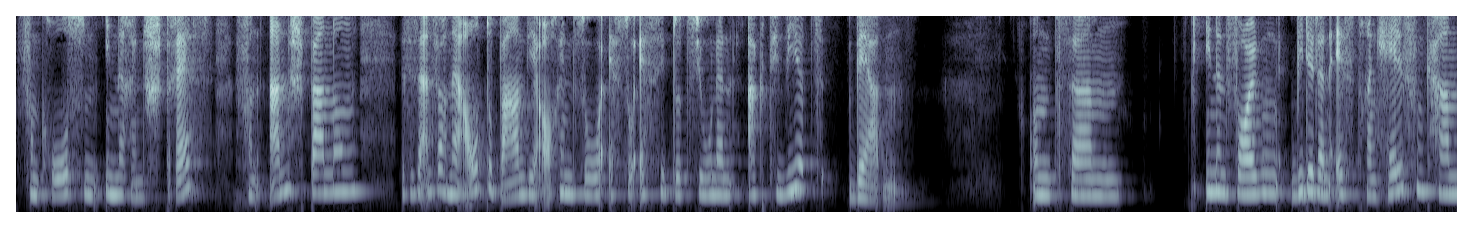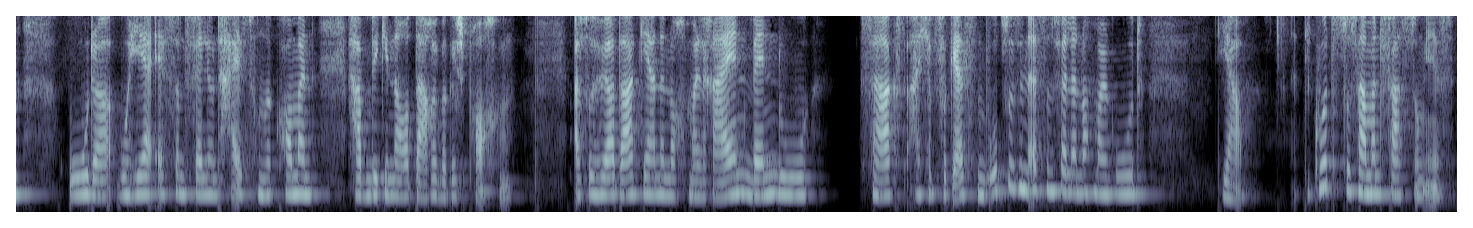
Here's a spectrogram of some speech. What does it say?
von großem inneren Stress, von Anspannung. Es ist einfach eine Autobahn, die auch in so SOS-Situationen aktiviert werden. Und ähm, in den Folgen, wie dir dein Essdrang helfen kann oder woher Essanfälle und Heißhunger kommen, haben wir genau darüber gesprochen. Also hör da gerne nochmal rein, wenn du sagst, ah, ich habe vergessen, wozu sind Essanfälle nochmal gut. Ja, die Kurzzusammenfassung ist,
